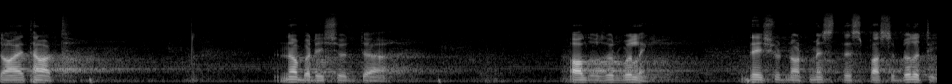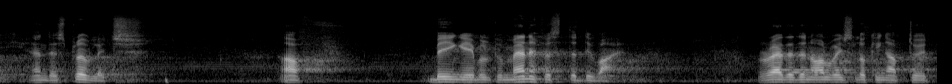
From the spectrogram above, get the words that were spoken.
So I thought, nobody should, uh, all those who are willing, they should not miss this possibility and this privilege of being able to manifest the divine rather than always looking up to it,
